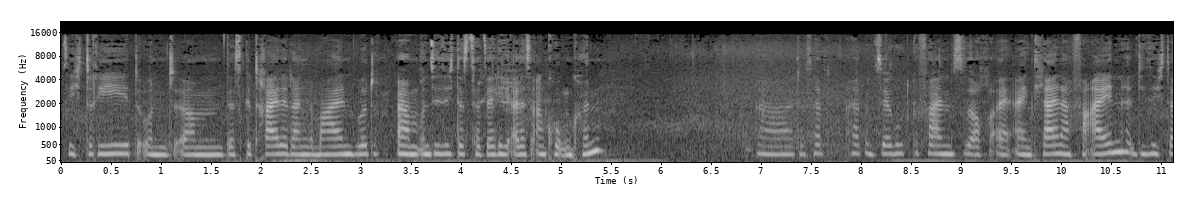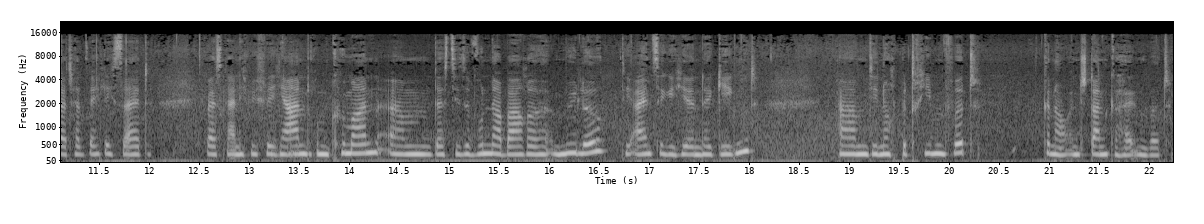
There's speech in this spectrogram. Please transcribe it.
sich dreht und ähm, das Getreide dann gemahlen wird ähm, und sie sich das tatsächlich alles angucken können. Äh, das hat, hat uns sehr gut gefallen. Es ist auch ein, ein kleiner Verein, die sich da tatsächlich seit, ich weiß gar nicht wie vielen Jahren drum kümmern, ähm, dass diese wunderbare Mühle, die einzige hier in der Gegend, ähm, die noch betrieben wird, genau, instand gehalten wird.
